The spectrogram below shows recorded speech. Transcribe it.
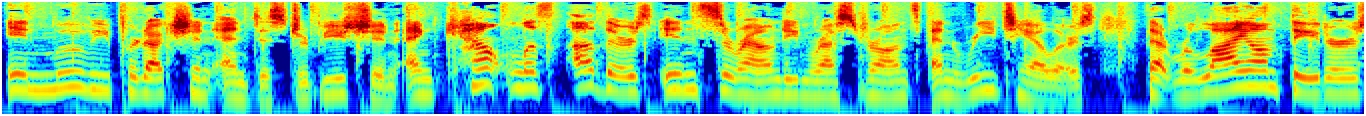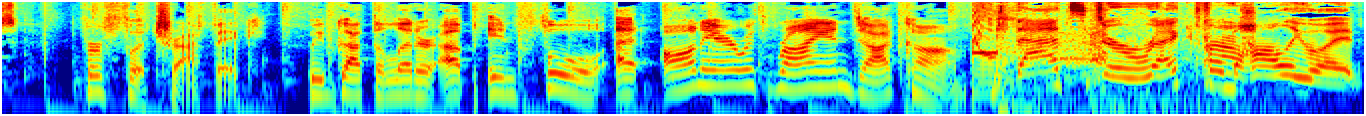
in movie production and distribution and countless others in surrounding restaurants and retailers that rely on theaters for foot traffic. We've got the letter up in full at onairwithryan.com. That's direct from Hollywood.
